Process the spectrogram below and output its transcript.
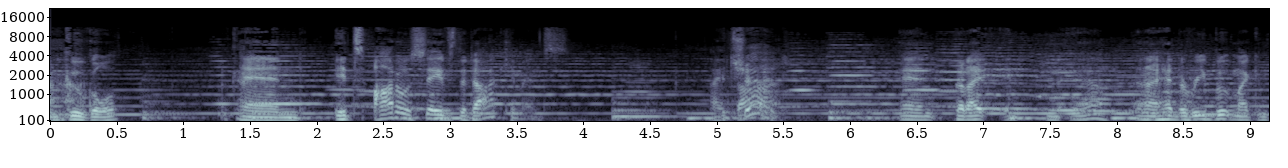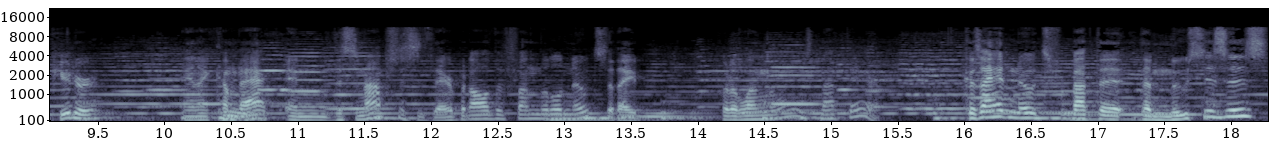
Uh-huh. Google, and it's auto saves the documents. I It thought, and but I and, yeah, and I had to reboot my computer, and I come back and the synopsis is there, but all the fun little notes that I put along the way is not there. Because I had notes about the the mooses,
